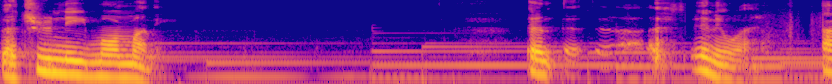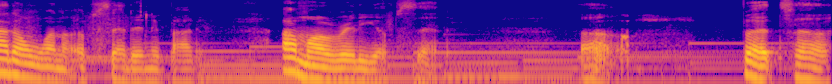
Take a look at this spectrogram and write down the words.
that you need more money? And uh, anyway, I don't want to upset anybody. I'm already upset. Uh, but uh,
